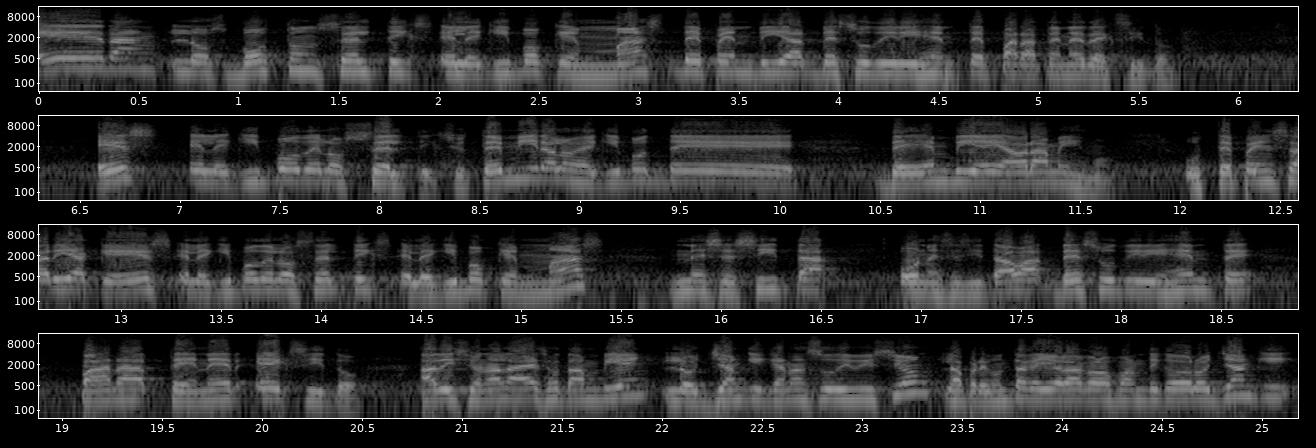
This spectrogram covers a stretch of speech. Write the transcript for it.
¿eran los Boston Celtics el equipo que más dependía de su dirigente para tener éxito? Es el equipo de los Celtics. Si usted mira los equipos de, de NBA ahora mismo, usted pensaría que es el equipo de los Celtics el equipo que más necesita o necesitaba de su dirigente para tener éxito. Adicional a eso también, los Yankees ganan su división. La pregunta que yo le hago a los fanáticos de los Yankees,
